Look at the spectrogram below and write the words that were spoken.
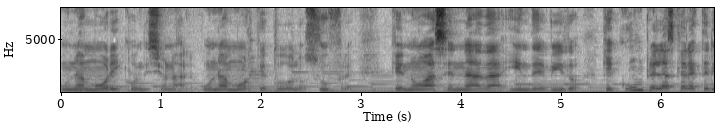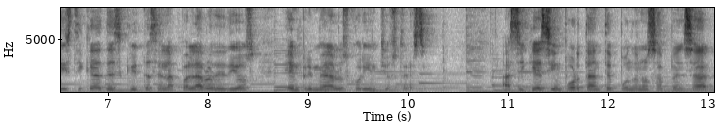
un amor incondicional, un amor que todo lo sufre, que no hace nada indebido, que cumple las características descritas en la palabra de Dios en 1 Corintios 13. Así que es importante ponernos a pensar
